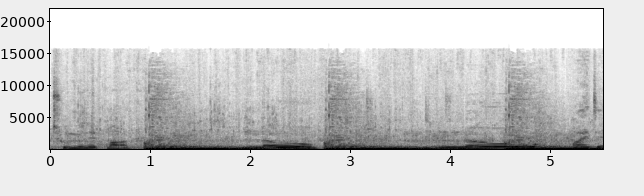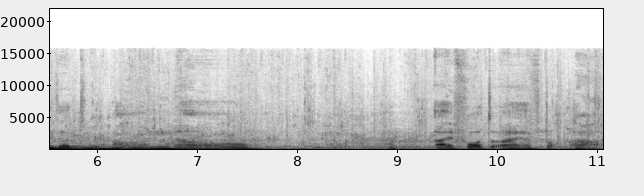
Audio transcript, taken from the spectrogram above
2 minute mark. No. No! I did it. Oh no. I thought I have to. Oh,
